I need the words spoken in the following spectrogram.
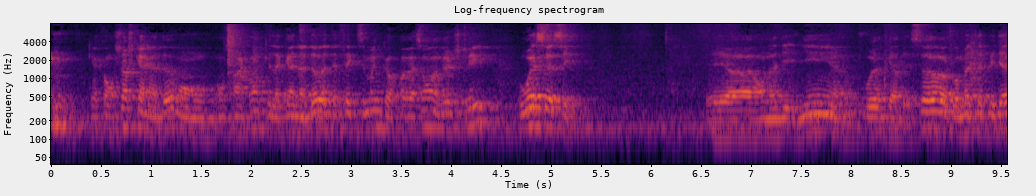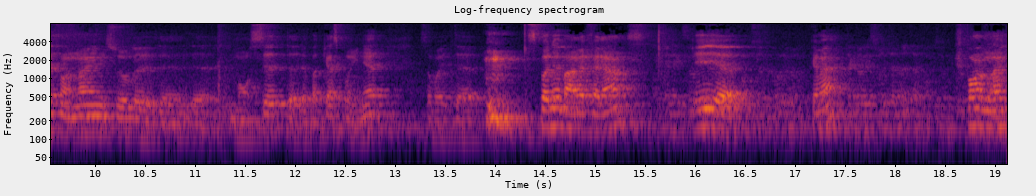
quand on cherche Canada, on, se rend compte que le Canada est effectivement une corporation enregistrée au SEC. Et euh, on a des liens, vous pouvez regarder ça. Je vais mettre le PDF en ligne sur le, le- le- mon site, le podcast.net. Ça va être euh, disponible en référence. Et, euh. Comment? La connexion Internet, elle fonctionne Je suis pas en ligne,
